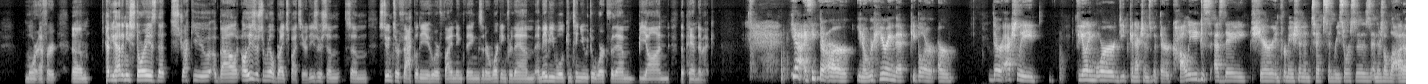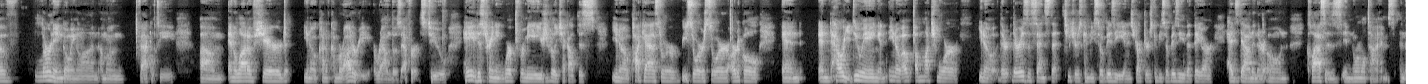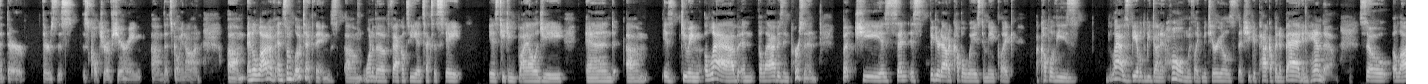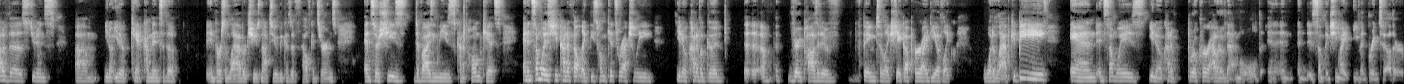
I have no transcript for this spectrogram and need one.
more effort. Um, have you had any stories that struck you about oh these are some real bright spots here. These are some some students or faculty who are finding things that are working for them and maybe will continue to work for them beyond the pandemic yeah i think there are you know we're hearing that people are are they're actually feeling more deep connections with their colleagues as they share information and tips and resources and there's a lot of learning going on among faculty um, and a lot of shared you know kind of camaraderie around those efforts to hey this training worked for me. You should really check out this you know podcast or resource or article. And and how are you doing? And you know a, a much more you know there there is a sense that teachers can be so busy and instructors can be so busy that they are heads down in their own classes in normal times and that there there's this this culture of sharing um, that's going on um, and a lot of and some low tech things. Um, one of the faculty at Texas State is teaching biology and um, is doing a lab, and the lab is in person. But she has sent is figured out a couple ways to make like a couple of these labs be able to be done at home with like materials that she could pack up in a bag and hand them. So a lot of the students, um, you know, either can't come into the in-person lab or choose not to because of health concerns. And so she's devising these kind of home kits. And in some ways she kind of felt like these home kits were actually you know kind of a good a, a very positive thing to like shake up her idea of like what a lab could be. And in some ways you know kind of broke her out of that mold and and, and is something she might even bring to other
